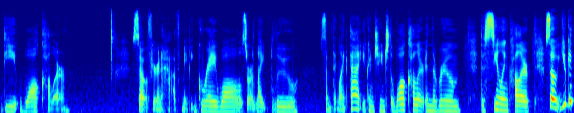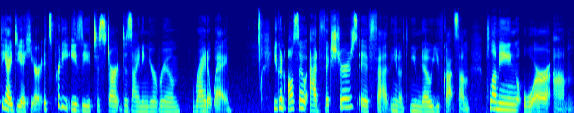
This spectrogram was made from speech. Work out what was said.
the wall color. So if you're going to have maybe gray walls or light blue something like that. You can change the wall color in the room, the ceiling color. So you get the idea here. It's pretty easy to start designing your room right away. You can also add fixtures if uh, you know you know you've got some plumbing or um,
